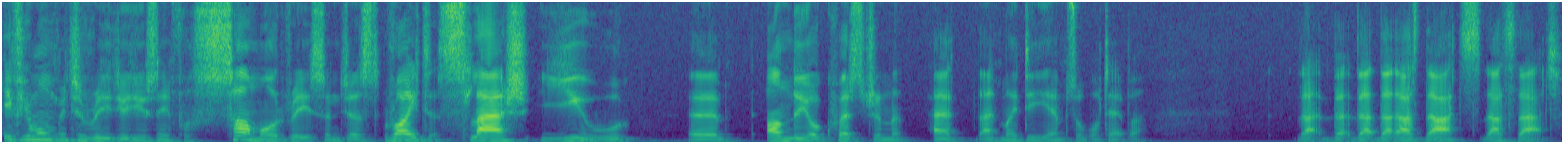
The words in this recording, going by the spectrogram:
If you want me to read your username for some odd reason, just write slash you uh, under your question at, at my DMs or whatever. That, that, that, that that's that's that's that.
